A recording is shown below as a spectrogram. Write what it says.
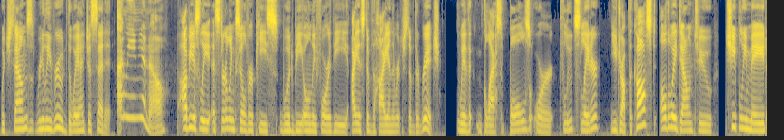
which sounds really rude the way I just said it. I mean, you know. Obviously, a sterling silver piece would be only for the highest of the high and the richest of the rich. With glass bowls or flutes later, you drop the cost all the way down to cheaply made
